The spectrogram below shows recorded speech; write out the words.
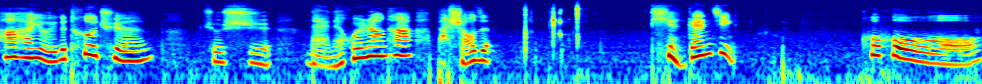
他还有一个特权，就是奶奶会让他把勺子舔干净。嚯嚯，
